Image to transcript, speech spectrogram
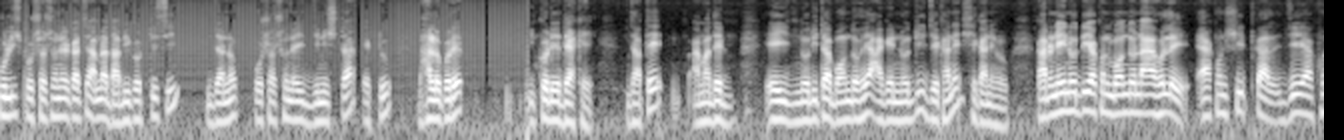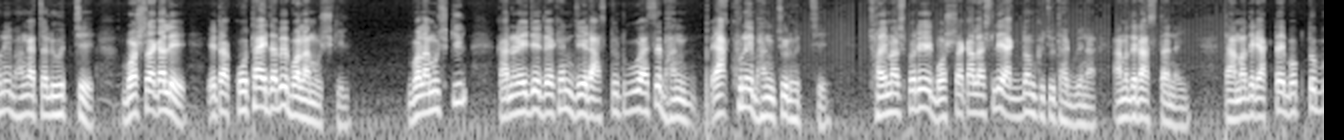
পুলিশ প্রশাসনের কাছে আমরা দাবি করতেছি যেন প্রশাসন এই জিনিসটা একটু ভালো করে ই করে দেখে, যাতে আমাদের এই নদীটা বন্ধ হয়ে আগের নদী যেখানে সেখানে হোক। কারণ এই নদী এখন বন্ধ না হলে এখন শীতকাল যে এখনই ভাঙা চালু হচ্ছে, বর্ষাকালে এটা কোথায় যাবে বলা মুশকিল। বলা মুশকিল, কারণ এই যে দেখেন যে রাস্তাটুকু আছে ভাঙ, এখনই ভাঙচুর হচ্ছে। ছয় মাস পরে বর্ষাকাল আসলে একদম কিছু থাকবে না, আমাদের রাস্তা নেই। তা আমাদের একটাই বক্তব্য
